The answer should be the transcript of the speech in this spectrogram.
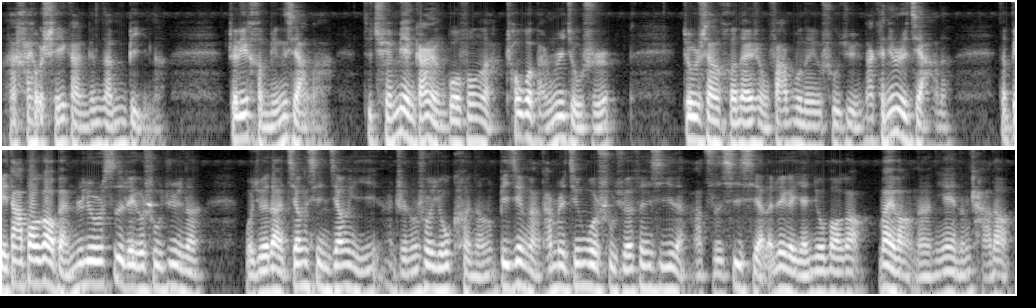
还还有谁敢跟咱们比呢？这里很明显了，就全面感染过峰啊，超过百分之九十，就是像河南省发布那个数据，那肯定是假的。那北大报告百分之六十四这个数据呢？我觉得将信将疑，只能说有可能。毕竟啊，他们是经过数学分析的啊，仔细写了这个研究报告。外网呢，你也能查到。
